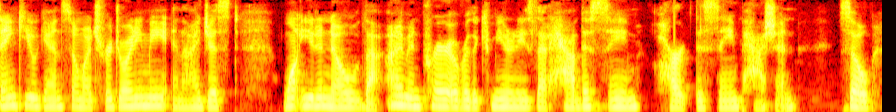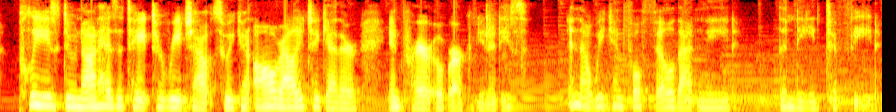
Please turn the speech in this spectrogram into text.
Thank you again so much for joining me, and I just want you to know that I'm in prayer over the communities that have the same heart, the same passion. So please do not hesitate to reach out so we can all rally together in prayer over our communities and that we can fulfill that need, the need to feed.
